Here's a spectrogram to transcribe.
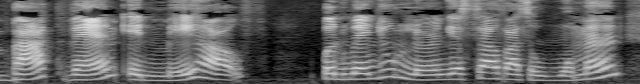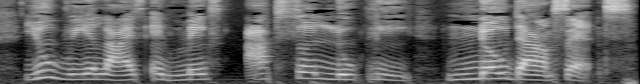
Back then, it may have, but when you learn yourself as a woman, you realize it makes absolutely no damn sense.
